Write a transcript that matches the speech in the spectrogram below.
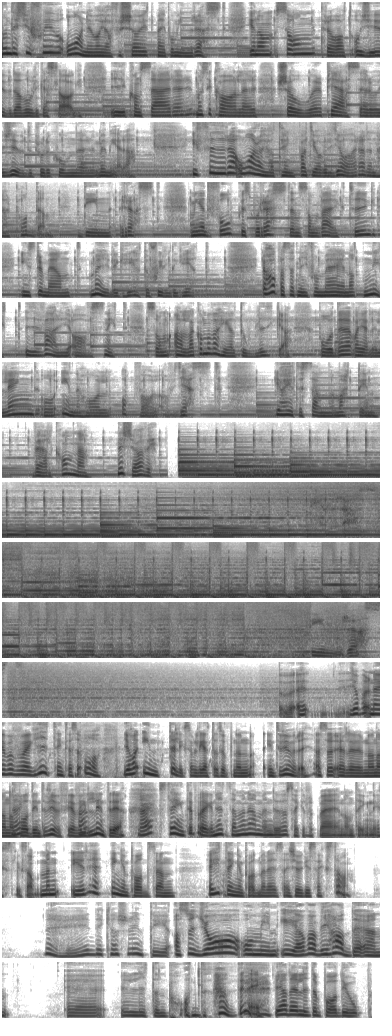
Under 27 år nu har jag försörjt mig på min röst genom sång, prat och ljud av olika slag i konserter, musikaler, shower, pjäser och ljudproduktioner med mera. I fyra år har jag tänkt på att jag vill göra den här podden, Din röst. Med fokus på rösten som verktyg, instrument, möjlighet och skyldighet. Jag hoppas att ni får med er något nytt i varje avsnitt som alla kommer vara helt olika. Både vad gäller längd och innehåll och val av gäst. Jag heter Sanna Martin. Välkomna, nu kör vi! Din röst. Din röst. Jag bara, när jag var på väg hit tänkte jag så här, åh, jag har inte liksom letat upp någon intervju med dig. Alltså, eller någon annan Nej. poddintervju, för jag ville inte det. Nej. Så tänkte jag på vägen hit, så här, men, ja, men du har säkert varit med i någonting nyss. Liksom. Men är det ingen podd sen, jag hittade ingen podd med dig sen 2016. Nej, det kanske det inte är. Alltså jag och min Eva, vi hade en, eh, en liten podd. Hade ni? Vi hade en liten podd ihop.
